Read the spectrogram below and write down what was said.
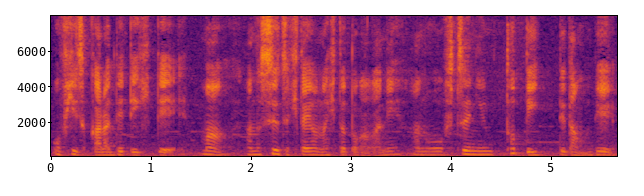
オフィスから出てきて、まあ、あのスーツ着たような人とかがねあの普通に取っていってたので、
